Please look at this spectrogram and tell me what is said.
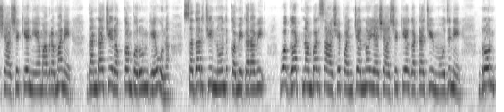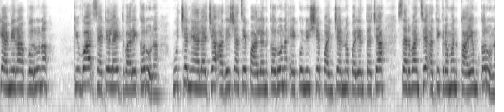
शासकीय नियमाप्रमाणे दंडाची रक्कम भरून घेऊन सदरची नोंद कमी करावी व गट नंबर सहाशे पंच्याण्णव या शासकीय गटाची मोजणी ड्रोन कॅमेरावरून किंवा सॅटेलाईटद्वारे करून उच्च न्यायालयाच्या आदेशाचे पालन करून एकोणीसशे पंच्याण्णवपर्यंतच्या सर्वांचे अतिक्रमण कायम करून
